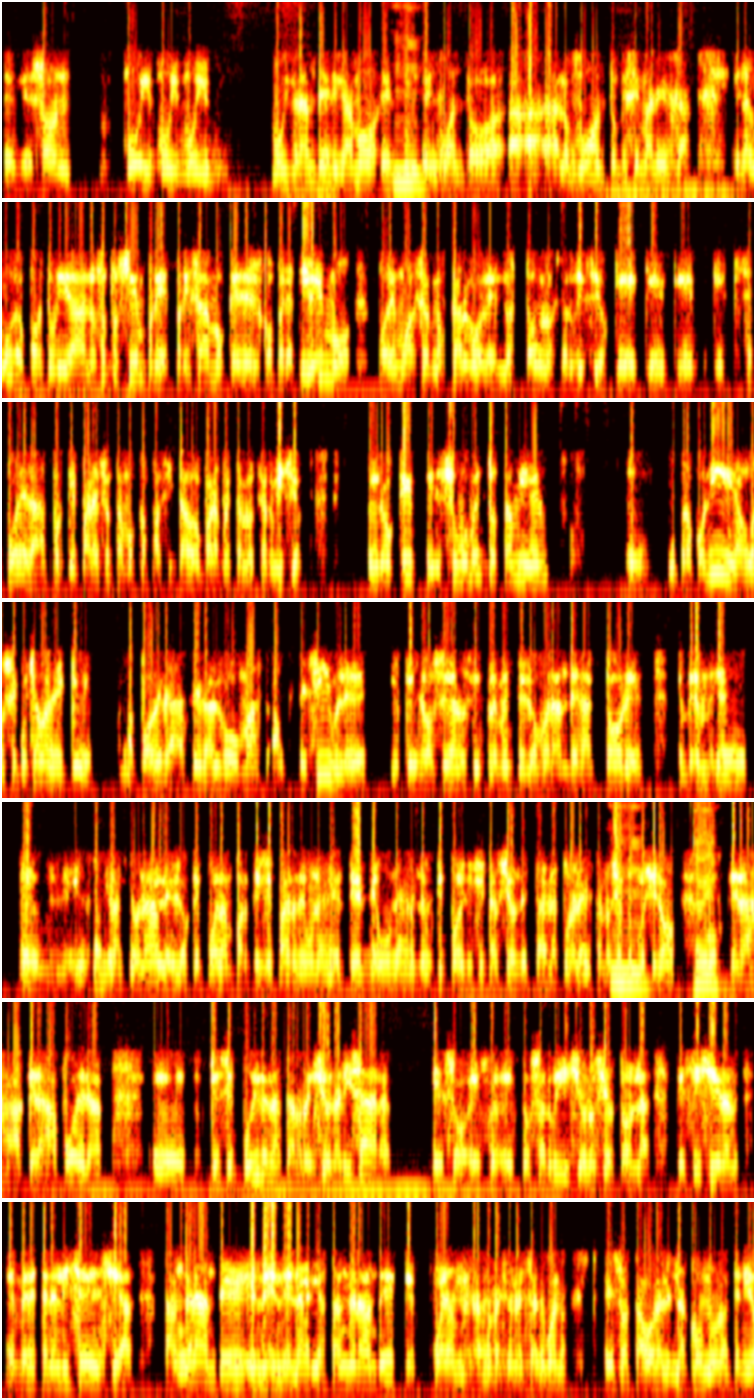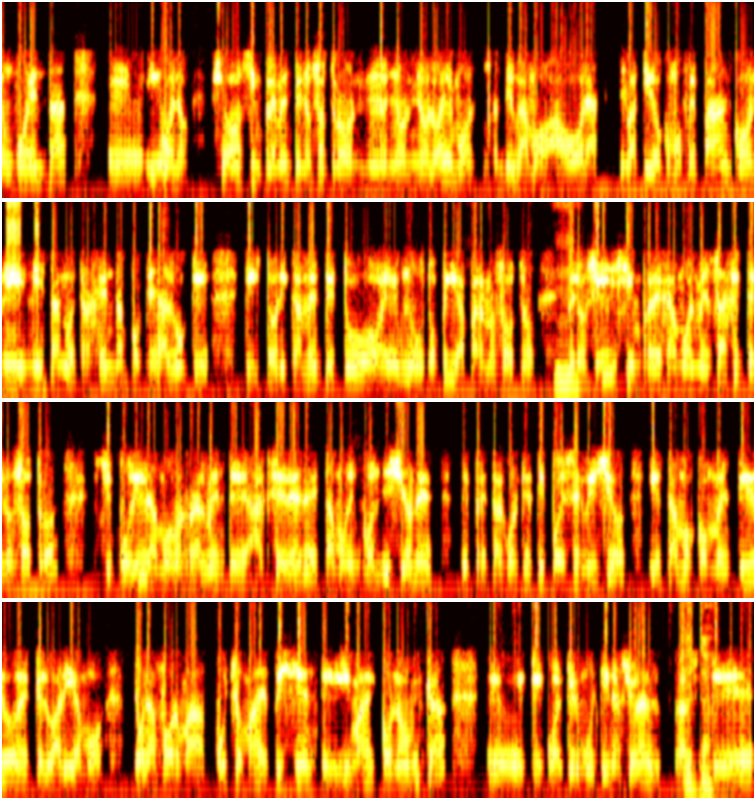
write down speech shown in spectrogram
eh, son muy, muy, muy muy grandes, digamos, en, en cuanto a, los montos que se maneja. En alguna oportunidad, nosotros siempre expresamos que del cooperativismo podemos hacernos cargo de los, todos los servicios que, que, que, se pueda, porque para eso estamos capacitados para prestar los servicios. Pero que en su momento también eh, se proponía o se escuchaba de que para poder hacer algo más accesible y que no sean simplemente los grandes actores eh, eh, internacionales los que puedan participar de una de, una de un tipo de licitación de esta naturaleza, ¿no es cierto? Porque si no, vos quedás, quedás afuera, eh, que se pudieran hasta regionalizar eso, eso, estos servicios, ¿no es cierto? La, que se hicieran, en vez de tener licencias tan grandes, en, en, áreas tan grandes, que puedan regionalizar. Bueno, eso hasta ahora el INACOM no lo ha tenido en cuenta, eh, y bueno, yo simplemente nosotros no, no lo hemos, digamos, ahora debatido como FEPANCO ni, ni está en nuestra agenda porque es algo que, que históricamente estuvo en una utopía para nosotros. Mm. Pero sí, siempre dejamos el mensaje que nosotros, si pudiéramos realmente acceder, estamos en condiciones de prestar cualquier tipo de servicio y estamos convencidos de que lo haríamos de una forma mucho más eficiente y más económica eh, que cualquier multinacional. Así que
